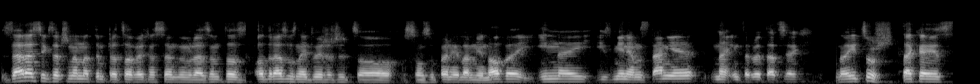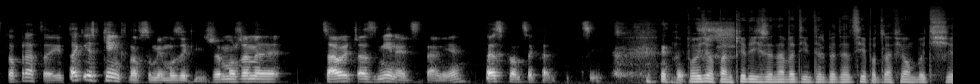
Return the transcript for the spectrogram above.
zaraz jak zaczynam nad tym pracować następnym razem, to od razu znajduję rzeczy, co są zupełnie dla mnie nowe i inne i zmieniam zdanie na interpretacjach. No i cóż, taka jest to praca. I takie jest piękno w sumie muzyki, że możemy cały czas zmieniać zdanie bez konsekwencji. Powiedział pan kiedyś, że nawet interpretacje potrafią być, e,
